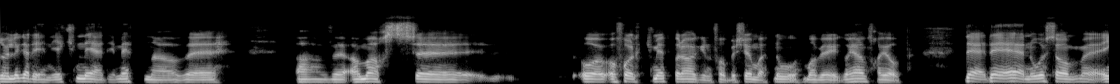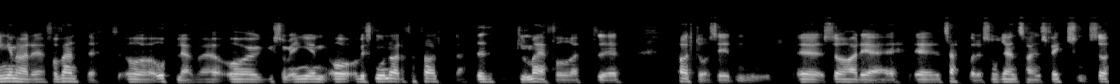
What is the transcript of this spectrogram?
rullegardinen gikk ned i midten av, av, av mars. Og, og, folk midt på dagen får beskjed om at nå må vi gå hjem fra jobb. Det, det, er noe som ingen hadde forventet å oppleve. Og, ingen, og hvis noen hadde fortalt dette til meg for et halvt år siden, Eh, så hadde jeg eh, sett på det som ren science fiction. Så,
